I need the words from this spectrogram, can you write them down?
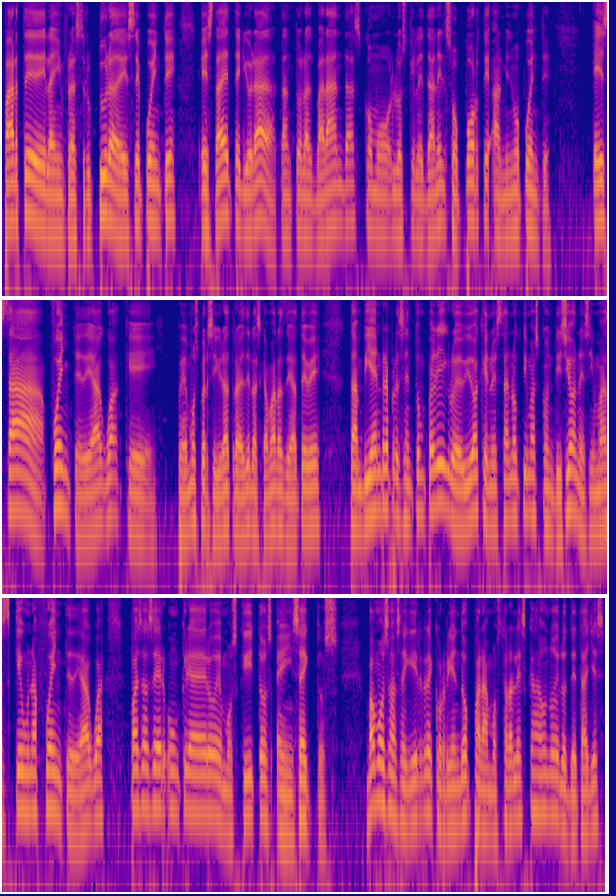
parte de la infraestructura de este puente está deteriorada, tanto las barandas como los que les dan el soporte al mismo puente. Esta fuente de agua que podemos percibir a través de las cámaras de ATV, también representa un peligro debido a que no está en óptimas condiciones y más que una fuente de agua pasa a ser un criadero de mosquitos e insectos. Vamos a seguir recorriendo para mostrarles cada uno de los detalles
